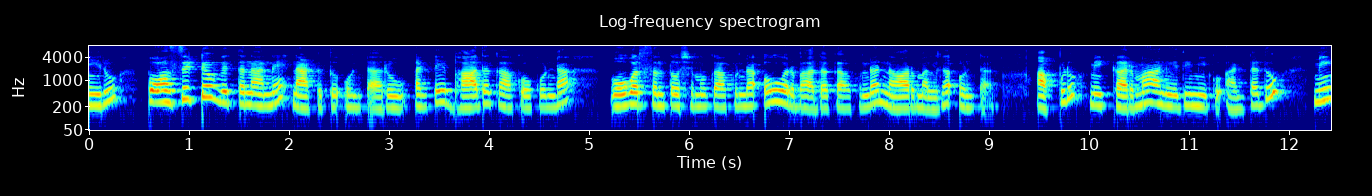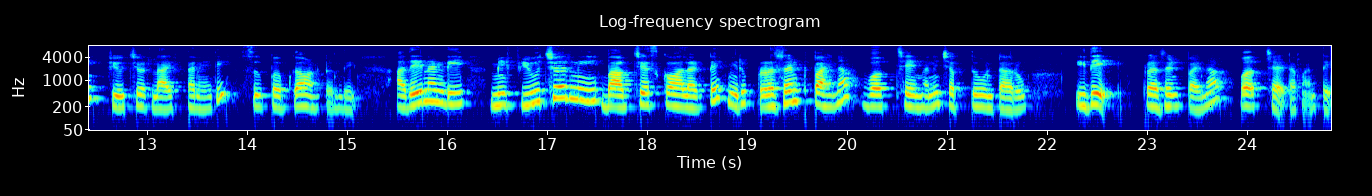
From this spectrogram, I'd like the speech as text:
మీరు పాజిటివ్ విత్తనాన్నే నాటుతూ ఉంటారు. అంటే బాధ కాకోకుండా ఓవర్ సంతోషము కాకుండా ఓవర్ బాధ కాకుండా నార్మల్గా ఉంటారు. అప్పుడు మీ కర్మ అనేది మీకు అంటదు. మీ ఫ్యూచర్ లైఫ్ అనేది సూపర్గా ఉంటుంది. అదేనండి మీ ఫ్యూచర్ని బాగు చేసుకోవాలంటే మీరు ప్రజెంట్ పైన వర్క్ చేయమని చెప్తూ ఉంటారు. ఇదే ప్రజెంట్ పైన వర్క్ చేయటం అంటే.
